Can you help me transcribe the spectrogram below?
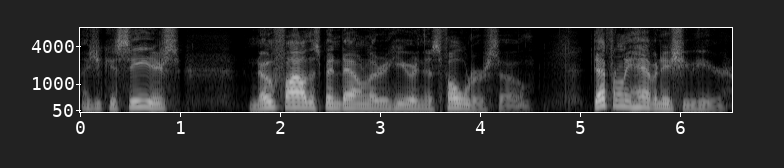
As you can see, there's no file that's been downloaded here in this folder, so definitely have an issue here.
